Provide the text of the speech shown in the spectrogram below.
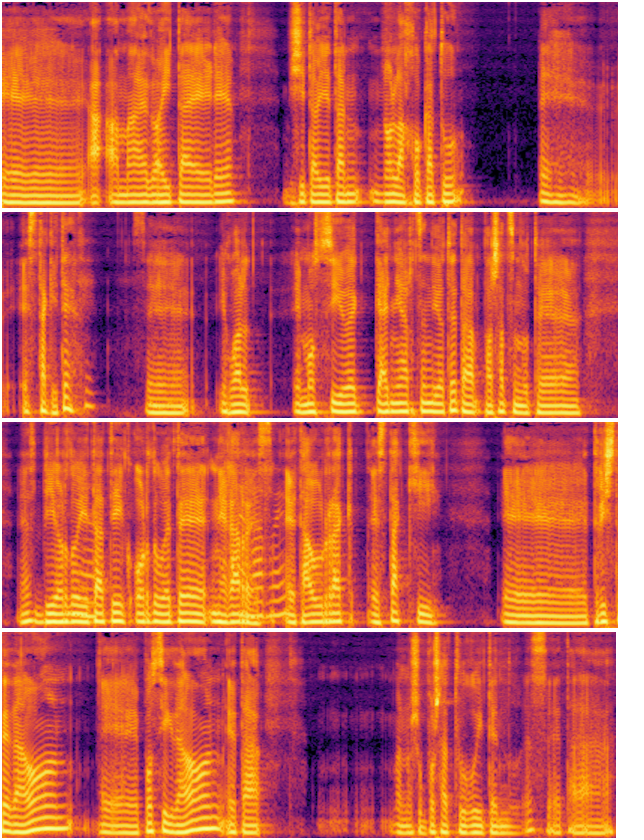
e, ama edo aita ere bisita horietan nola jokatu e, ez dakite. Ze, igual, emozioek gaine hartzen diote eta pasatzen dute ez, bi ordu itatik ordu bete negarrez. Eta aurrak ez daki e, triste da hon, e, pozik da hon, eta bueno, suposatu guiten du, ez? Eta,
